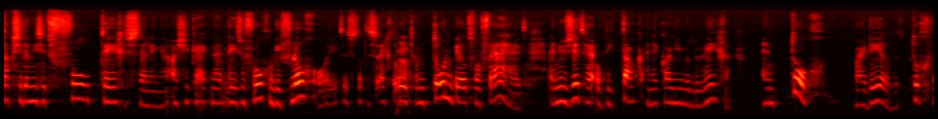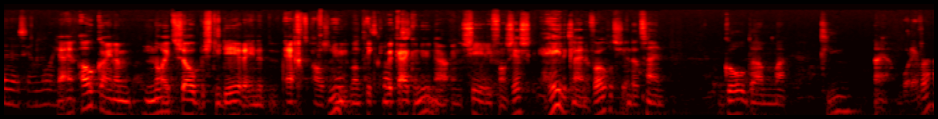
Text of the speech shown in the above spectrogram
Taxidermie zit vol tegenstellingen. Als je kijkt naar deze vogel, die vloog ooit. Dus dat is echt Ja. ooit een toonbeeld van vrijheid. En nu zit hij op die tak en hij kan niet meer bewegen. En toch waarderen we het. Toch vinden we het heel mooi. Ja, en ook kan je hem nooit zo bestuderen in het echt als nu. Want ik, we kijken nu naar een serie van zes hele kleine vogeltjes. En dat zijn Golda nou ja, whatever.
